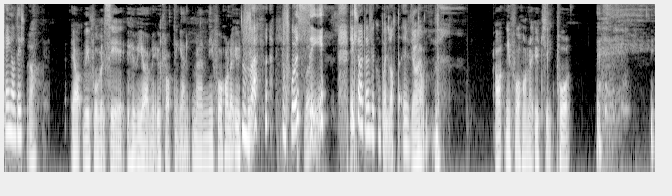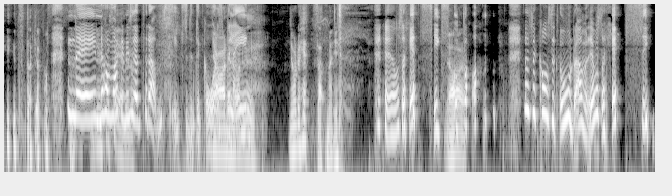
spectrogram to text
En gång till. Ja. Ja, vi får väl se hur vi gör med utlottningen. Men ni får hålla utkik. Va? Vi får väl se. Det är klart att vi kommer att lotta ut Ja, ja. dem. Ja, ni får hålla utkik på Instagram. Nej, Du nu har Martin blivit så här tramsigt så det inte går att nu spela har in. Du, nu har du hetsat mig. Jag var så hetsig som Ja, ja. barn. Det är så konstigt ord att använda. Jag var så hetsig.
